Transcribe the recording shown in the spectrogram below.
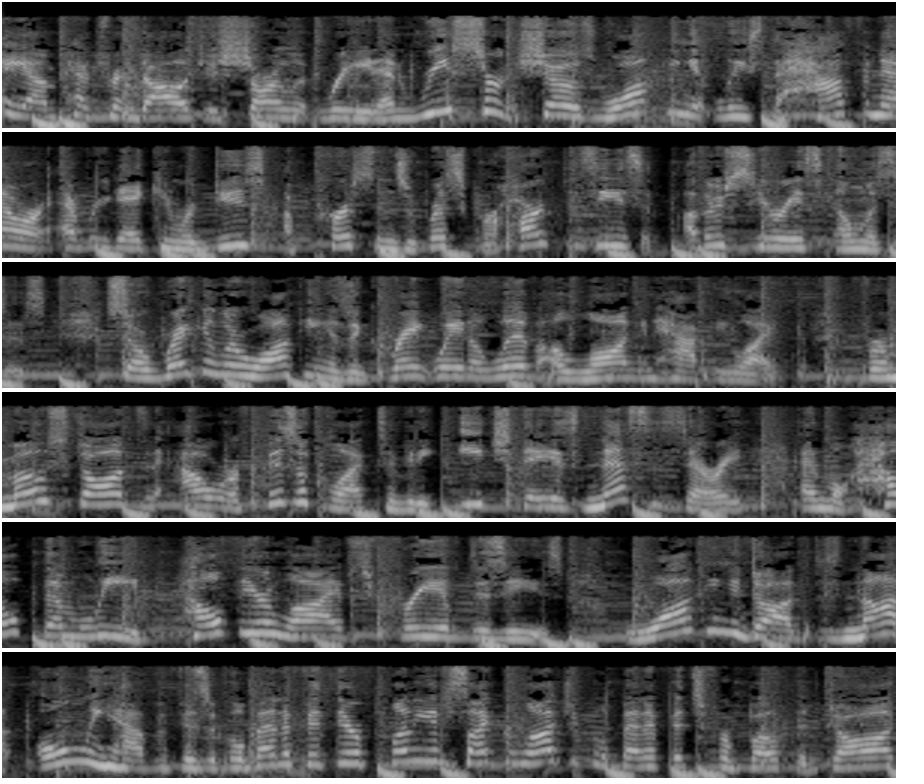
Hey, I'm petrendologist Charlotte Reed, and research shows walking at least a half an hour every day can reduce a person's risk for heart disease and other serious illnesses. So regular walking is a great way to live a long and happy life. For most dogs, an hour of physical activity each day is necessary and will help them lead healthier lives free of disease. Walking a dog does not only have a physical benefit, there are plenty of psychological benefits for both the dog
